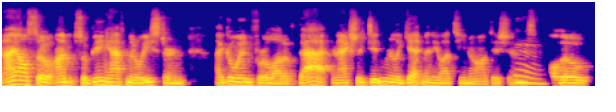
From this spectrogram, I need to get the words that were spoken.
and I also I'm so being half Middle Eastern. I go in for a lot of that, and actually didn't really get many Latino auditions. Mm. Although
